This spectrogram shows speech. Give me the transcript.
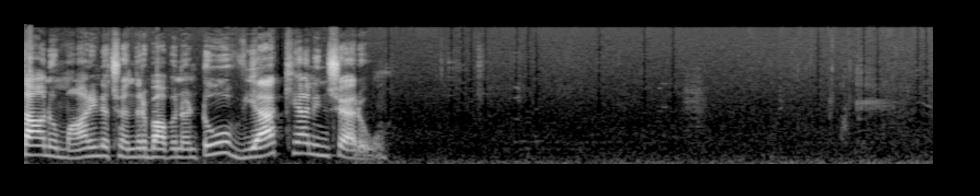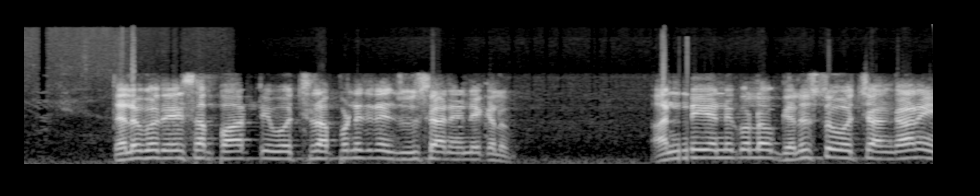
తాను మారిన చంద్రబాబునంటూ వ్యాఖ్యానించారు. తెలుగుదేశం పార్టీ వచ్చినప్పటి నుంచి నేను చూశాను ఎన్నికలు. అన్ని ఎన్నికల్లో గెలుస్తూ వచ్చాం కానీ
